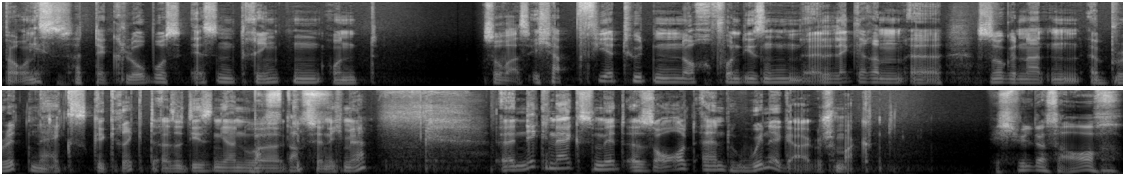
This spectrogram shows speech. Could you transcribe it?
Bei uns Essen. hat der Globus Essen, Trinken und sowas. Ich habe vier Tüten noch von diesen äh, leckeren äh, sogenannten äh, Britnacks gekriegt. Also die sind ja nur, gibt's ja nicht mehr. Äh, Knickknacks mit Salt and Vinegar Geschmack. Ich will das auch.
